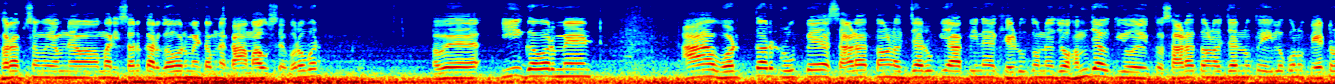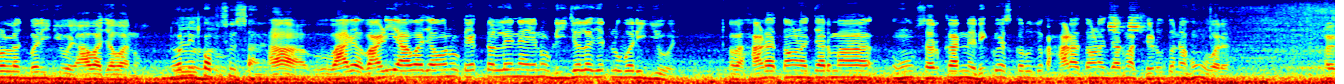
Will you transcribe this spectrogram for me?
ખરાબ સમય અમને અમારી સરકાર ગવર્મેન્ટ અમને કામ આવશે બરોબર? હવે ઈ ગવર્મેન્ટ આ વળતર રૂપે સાડા ત્રણ હજાર રૂપિયા આપીને ખેડૂતોને જો સમજાવતી હોય તો સાડા ત્રણ હજારનું તો એ લોકોનું પેટ્રોલ જ ભરી ગયું હોય આવવા જવાનું. લોલીપોપ હમ. હા વાડી આવવા જવાનું ટ્રેક્ટર લઈને એનું ડીઝલ જ એટલું ભરી ગયું હોય. હવે સાડા ત્રણ હજારમાં હું સરકારને રિક્વેસ્ટ કરું છું કે સાડા ત્રણ હજારમાં ખેડૂતોને શું વરે? હવે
